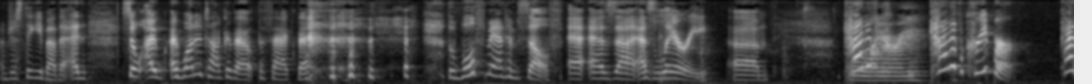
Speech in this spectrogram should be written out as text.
I'm just thinking about that. And so I, I want to talk about the fact that the Wolfman himself, as uh, as Larry, um, kind Larry. of kind of a creeper. Kind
